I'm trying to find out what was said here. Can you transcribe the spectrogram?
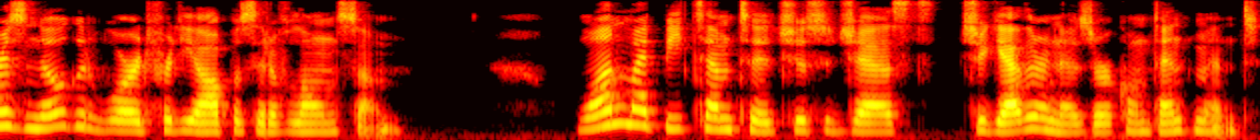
is no good word for the opposite of lonesome. One might be tempted to suggest togetherness or contentment,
